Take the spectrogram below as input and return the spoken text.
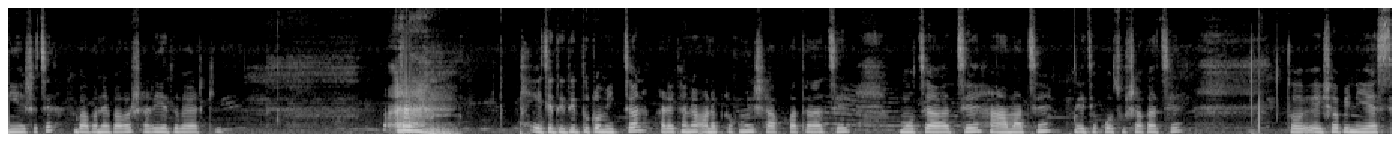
নিয়ে এসেছে। বাবানের বাবা সারিয়ে দেবে আর কি। এই যে দিদির দুটো মিক্সচার, আর এখানে অনেক রকমের শাক পাতা আছে, মোচা আছে, আম আছে, এই যে কচু শাক আছে। তো এইসবই নিয়ে এসছে।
